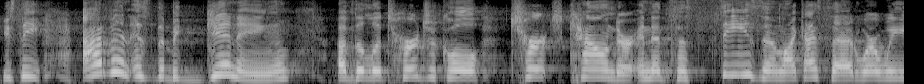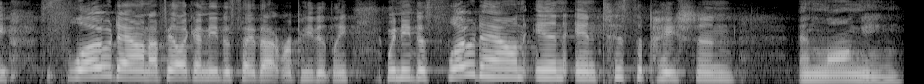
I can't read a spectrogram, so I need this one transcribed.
You see, Advent is the beginning of the liturgical church calendar, and it's a season, like I said, where we slow down. I feel like I need to say that repeatedly. We need to slow down in anticipation and longing.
